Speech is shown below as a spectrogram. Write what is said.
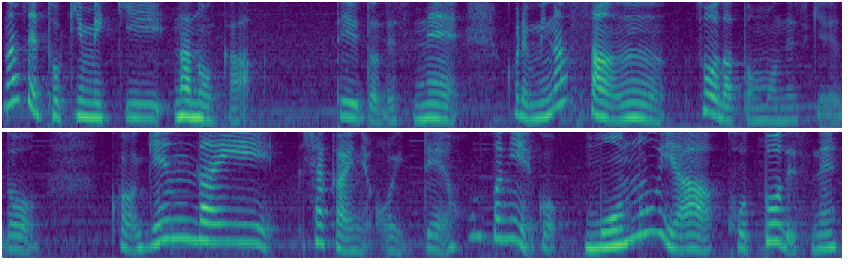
なぜときめきなのかっていうとですねこれ皆さんそうだと思うんですけれどこの現代社会において本当にこう物やことですね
